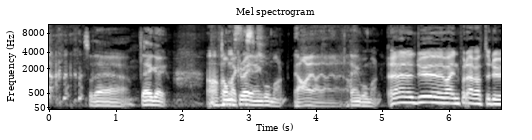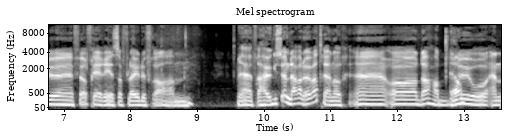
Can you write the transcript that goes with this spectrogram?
Så det, det er gøy. Ja, Tom. McRae er en god mann. Ja, ja, ja, ja, ja. Det er en god mann. Eh, Du var inne på der at du eh, før frieriet så fløy du fra mm, eh, fra Haugesund, der har du jo vært trener. Eh, og da hadde Ja. du jo en,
